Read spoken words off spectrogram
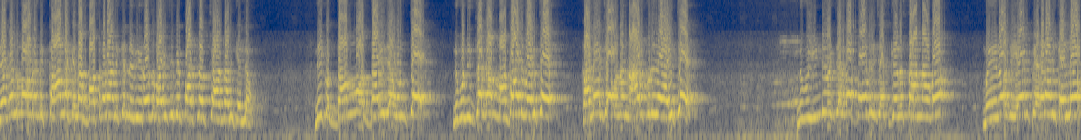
జగన్మోహన్ రెడ్డి కాళ్ళ కింద బతకడానికి నువ్వు ఈరోజు వైసీపీ పార్టీలోకి చేరడానికి వెళ్ళావు. నీకు దమ్ము ధైర్యం ఉంటే నువ్వు నిజంగా మగాడి అయితే కలేజా ఉన్న నాయకుడివే అయితే నువ్వు ఇండివిజువల్గా పోటీ చేసి గెలుస్తా అన్నావుగా? మరి ఈరోజు ఏం పెరగడానికి వెళ్ళావు?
